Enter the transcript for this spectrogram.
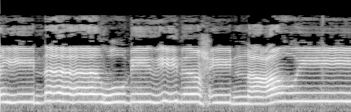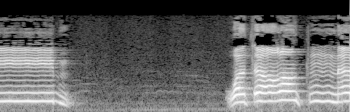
وفديناه بذبح وتركنا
